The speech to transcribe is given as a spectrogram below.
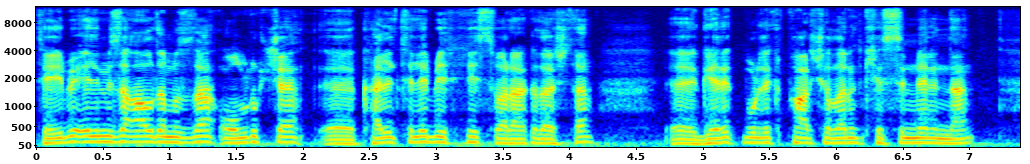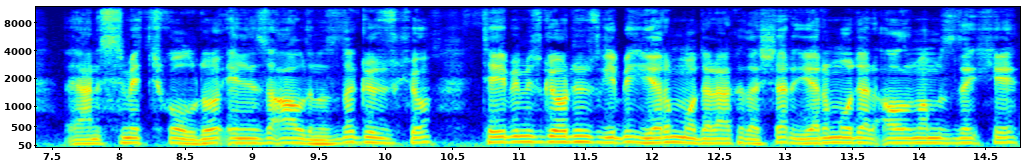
Teybi elimize aldığımızda oldukça e, kaliteli bir his var arkadaşlar. E, gerek buradaki parçaların kesimlerinden yani simetrik olduğu elinize aldığınızda gözüküyor. Teybimiz gördüğünüz gibi yarım model arkadaşlar. Yarım model almamızdaki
